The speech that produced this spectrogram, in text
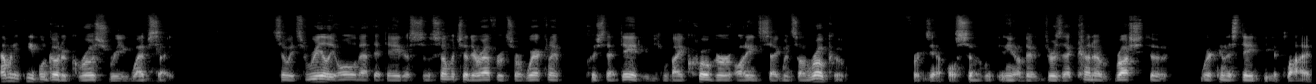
How many people go to grocery website? So it's really all about that data. So so much of their efforts are where can I push that data? You can buy Kroger audience segments on Roku, for example. So you know there, there's that kind of rush to where can this data be applied.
